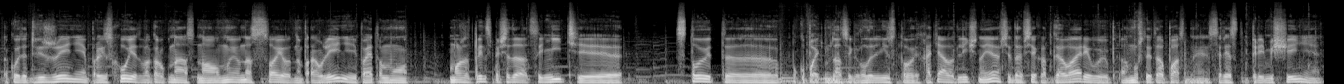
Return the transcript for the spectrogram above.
какое-то движение происходит вокруг нас, но мы у нас свое направление, и поэтому можно, в принципе, всегда оценить, э, стоит э, покупать мотоцикл или не стоит. Хотя лично я всегда всех отговариваю, потому что это опасное средство перемещения.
